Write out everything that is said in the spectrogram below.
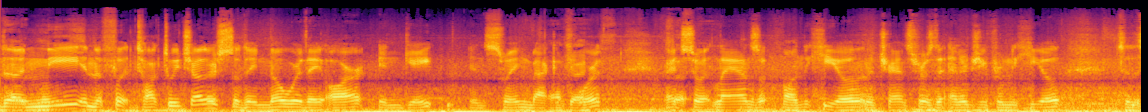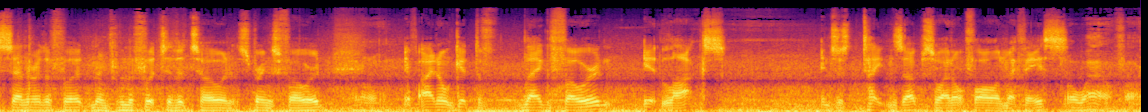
The knee and the foot talk to each other, so they know where they are in gait and swing back and Okay. forth. Right, So- so it lands on the heel and it transfers the energy from the heel to the center of the foot, and then from the foot to the toe, and it springs forward. If I don't get the f- leg forward, it locks and just tightens up, so I don't fall on my face. Oh wow, fuck.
